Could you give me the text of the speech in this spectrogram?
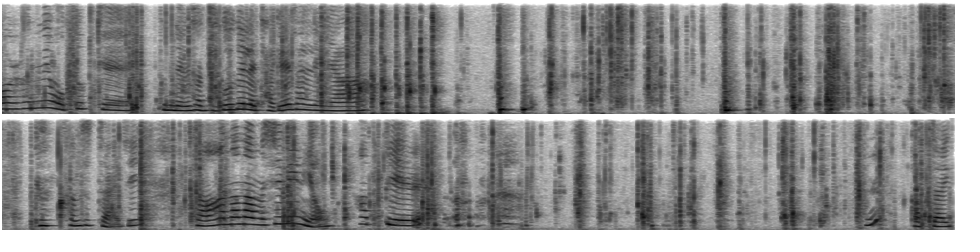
헐, 형님 어떡해. 근데 의사 누구길래 자기를 살리냐. 그, 선수 쳐야지. 저 하나 남은 시민이요. 하필. 응? 갑자기?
